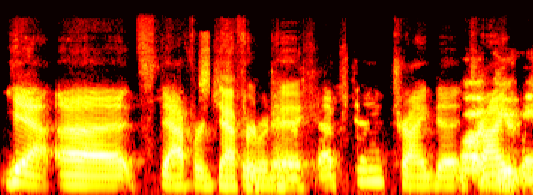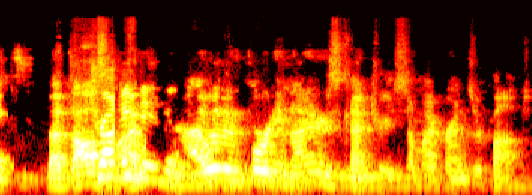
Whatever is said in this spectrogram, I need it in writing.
yeah, uh Stafford, just Stafford threw an pick. interception trying to Oh, trying dude, that's that's awesome. trying I, to- live in- I live in 49ers country, so my friends are pumped.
